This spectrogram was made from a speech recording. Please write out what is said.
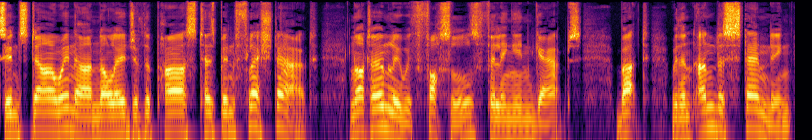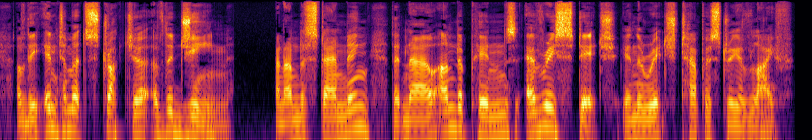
Since Darwin, our knowledge of the past has been fleshed out, not only with fossils filling in gaps, but with an understanding of the intimate structure of the gene, an understanding that now underpins every stitch in the rich tapestry of life.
